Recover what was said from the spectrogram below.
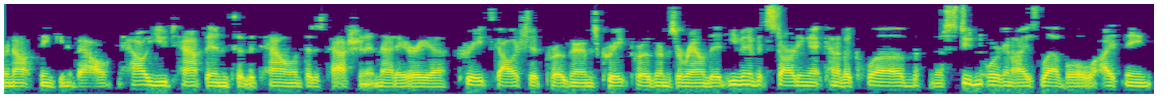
you're not thinking about how you tap into the talent that is passionate in that area, create scholarship programs, create programs around it, even if it's starting at kind of a club, you know, student organized level, I think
